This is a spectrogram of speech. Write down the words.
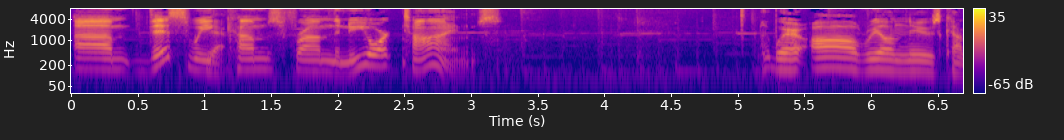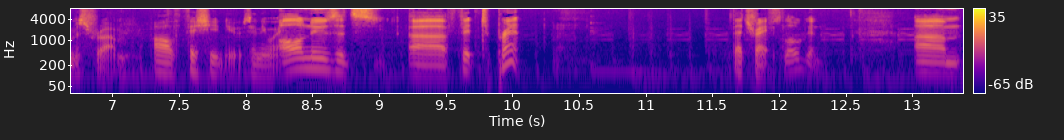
Um, this week Yeah. comes from the New York Times. where all real news comes from. All fishy news, anyway. All news that's uh, fit to print. That's right. Slogan. Um,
